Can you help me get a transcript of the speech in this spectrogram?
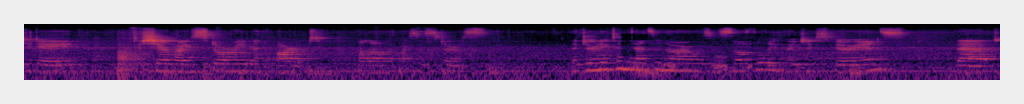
today to share my story and art along with my sisters. The journey to Manzanar was a soulfully rich experience that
